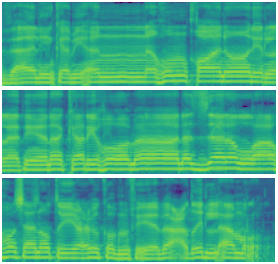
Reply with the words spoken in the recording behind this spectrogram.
ذَلِكَ بِأَنَّهُمْ قَانُوا لِلَّذِينَ كَرِهُوا مَا نَزَّلَ اللَّهُ سَنُطِيعُكُمْ فِي بَعْضِ الْأَمْرِ۔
